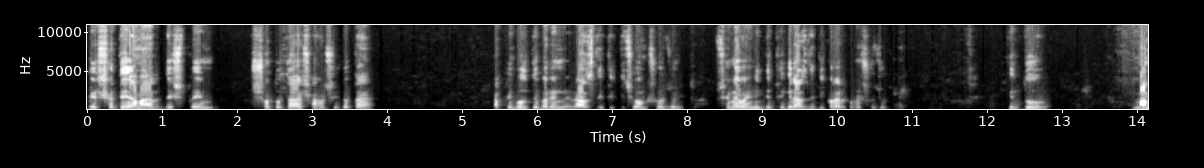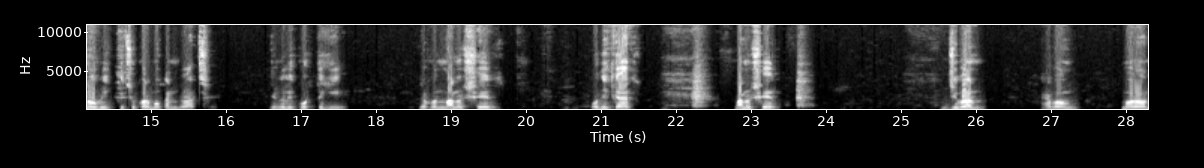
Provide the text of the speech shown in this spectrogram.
এর সাথে আমার দেশপ্রেম, সততা, সাহসিকতা আপনি বলতে পারেন রাজনীতির কিছু অংশ জড়িত। সেনাবাহিনীতে থেকে রাজনীতি করার কোনো সুযোগ নেই। কিন্তু মানবিক কিছু কর্মকাণ্ড আছে, যেগুলি করতে গিয়ে যখন মানুষের অধিকার, মানুষের জীবন এবং মরণ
